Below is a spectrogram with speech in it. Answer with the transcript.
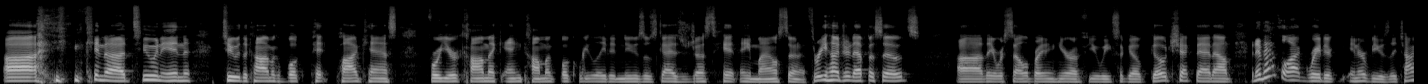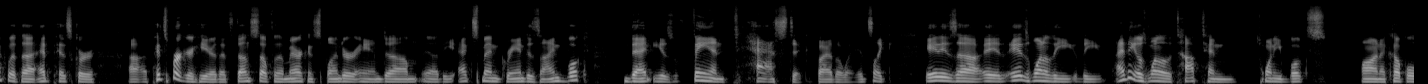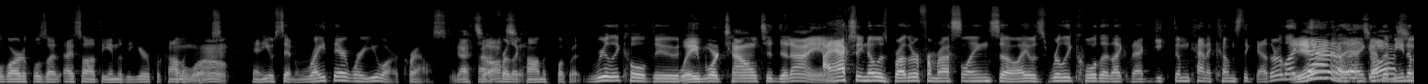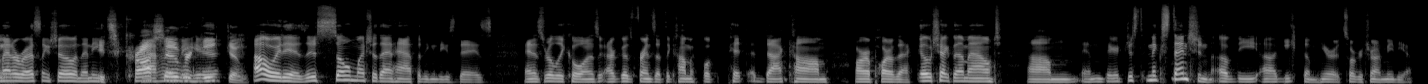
uh, you can uh, tune in to the Comic Book Pit podcast for your comic and comic book related news. Those guys just hit a milestone of 300 episodes. Uh, they were celebrating here a few weeks ago. Go check that out. And they've had a lot of great interviews. They talked with uh, Ed Piskor, uh, Pittsburgher here, that's done stuff with American Splendor and um, uh, the X Men Grand Design book. That is fantastic, by the way. It's like it is. Uh, it is one of the the. I think it was one of the top 10, 20 books on a couple of articles I, I saw at the end of the year for comic Oh, wow. books, and he was sitting right there where you are, Kraus, That's uh, awesome. for the comic book. But really cool dude. Way more talented than I am. I actually know his brother from wrestling, so it was really cool that like that geekdom kind of comes together like Yeah, that. I that's got to meet him at a wrestling show, and then he it's crossover geekdom. Oh, it is. There's so much of that happening these days, and it's really cool. And it's, our good friends at the comicbookpit.com are a part of that. Go check them out. Um, and they're just an extension of the uh, geekdom here at Sorgatron Media.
